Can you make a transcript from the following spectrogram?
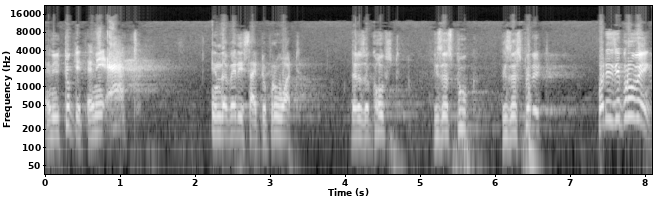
and he took it and he ate in the very sight to prove what there is a ghost he's a spook he's a spirit what is he proving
